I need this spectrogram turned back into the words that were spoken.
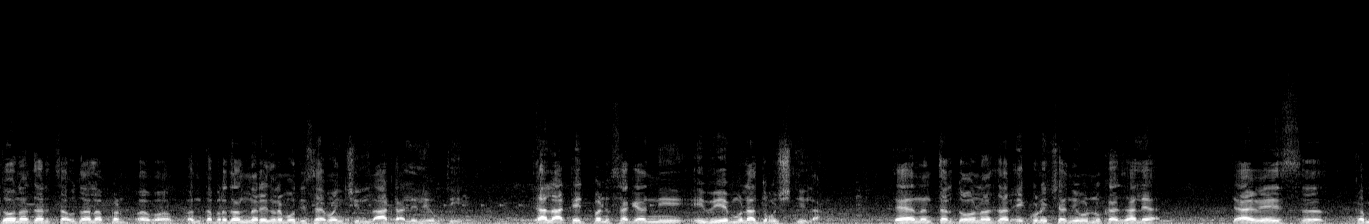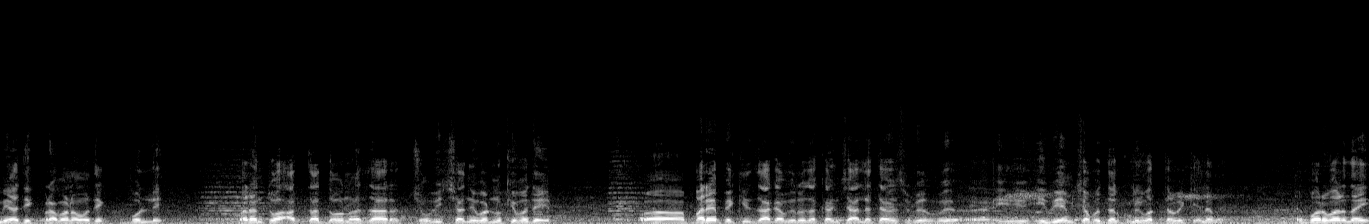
दोन हजार चौदाला पण प- पंतप्रधान नरेंद्र मोदी साहेबांची लाट आलेली होती. त्या लाटेत पण सगळ्यांनी ई व्ही एमला दोष दिला. त्यानंतर दोन हजार एकोणीसच्या निवडणुका झाल्या. त्यावेळेस कमी अधिक प्रमाणामध्ये बोलले. परंतु आत्ता दोन हजार चोवीसच्या निवडणुकीमध्ये बऱ्यापैकी जागा विरोधकांच्या आल्या त्यावेळेस ई व्ही एमच्या बद्दल वक्तव्य केलं नाही. हे बरोबर नाही.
